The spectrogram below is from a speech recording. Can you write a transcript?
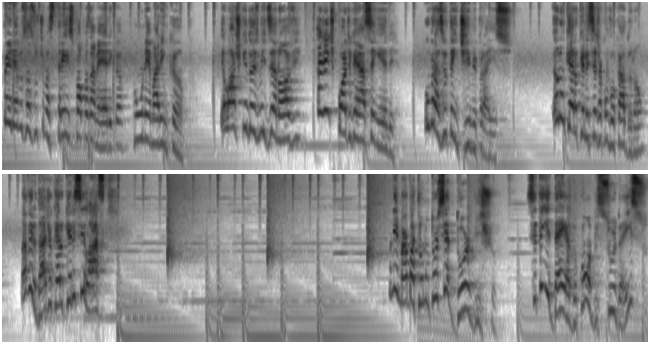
Perdemos as últimas três Copas América com o Neymar em campo. Eu acho que em 2019 a gente pode ganhar sem ele. O Brasil tem time pra isso. Eu não quero que ele seja convocado, não. Na verdade, eu quero que ele se lasque. O Neymar bateu no torcedor, bicho. Você tem ideia do quão absurdo é isso?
